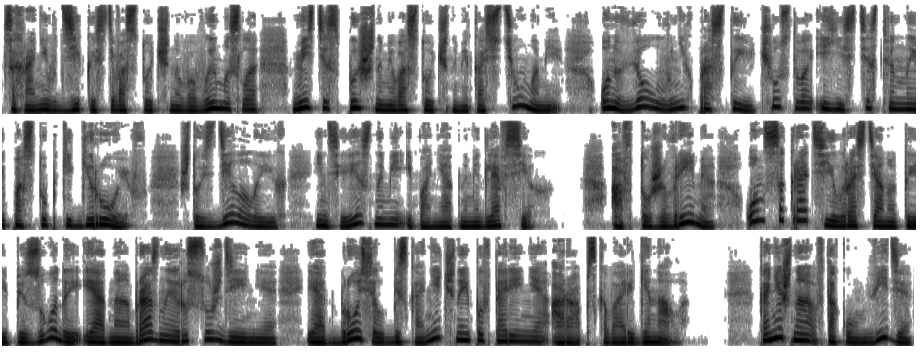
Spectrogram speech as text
сохранив дикость восточного вымысла, вместе с пышными восточными костюмами, он ввел в них простые чувства и естественные поступки героев, что сделало их интересными и понятными для всех. А в то же время он сократил растянутые эпизоды и однообразные рассуждения и отбросил бесконечные повторения арабского оригинала. Конечно, в таком виде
